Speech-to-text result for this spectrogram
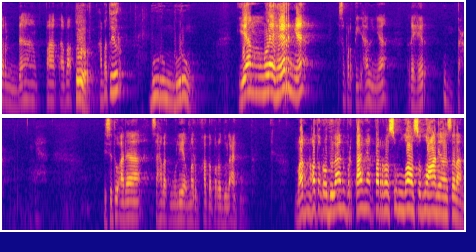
Terdapat apa? Tuyur. Apa tuyur? Burung-burung yang lehernya seperti halnya leher unta. Ya. Di situ ada sahabat mulia Umar bin Khattab radhiyallahu anhu. Umar bin Khattab radhiyallahu anhu bertanya kepada Rasulullah sallallahu alaihi wasallam,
